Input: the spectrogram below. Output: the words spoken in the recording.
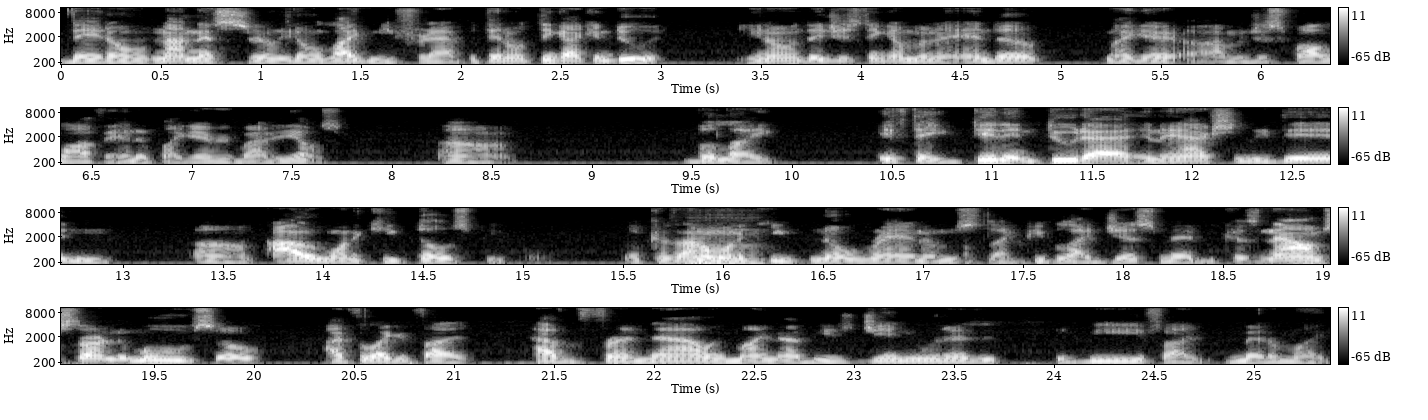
they don't not necessarily don't like me for that, but they don't think I can do it. You know, they just think I'm gonna end up like eh, I'm gonna just fall off and end up like everybody else. Um, but like if they didn't do that and they actually did, and um, I would want to keep those people because I don't want Mhm. to keep no randoms like people I just met because now I'm starting to move. So I feel like if I have a friend now, it might not be as genuine as it would be if I met him like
